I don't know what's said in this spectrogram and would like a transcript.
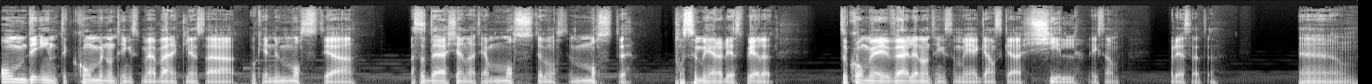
om det inte kommer någonting som jag verkligen så här, okej nu måste jag, alltså där jag känner att jag måste, måste, måste konsumera det spelet. Så kommer jag ju välja någonting som är ganska chill liksom. På det sättet. Um,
